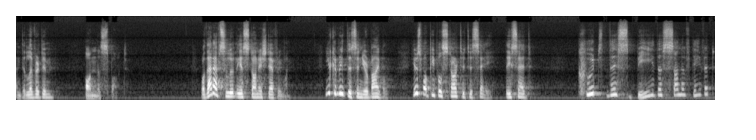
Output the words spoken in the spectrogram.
and delivered him on the spot. Well, that absolutely astonished everyone. You could read this in your Bible. Here's what people started to say they said, Could this be the Son of David?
